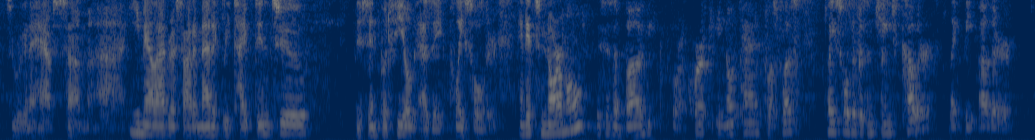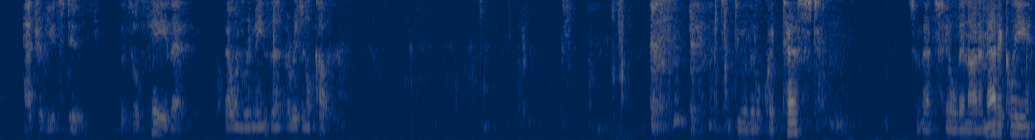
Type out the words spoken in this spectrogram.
So we're going to have some uh, email address automatically typed into this input field as a placeholder. And it's normal. This is a bug or a quirk in Notepad++. Placeholder doesn't change color like the other attributes do. So it's okay that that one remains the original color. To do a little quick test. So that's filled in automatically.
